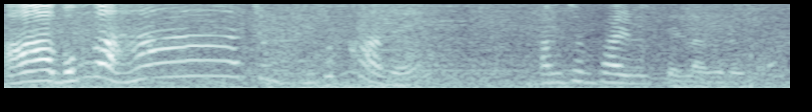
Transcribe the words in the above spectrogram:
아 뭔가 하좀 부족하네. 3800 될라 그러면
